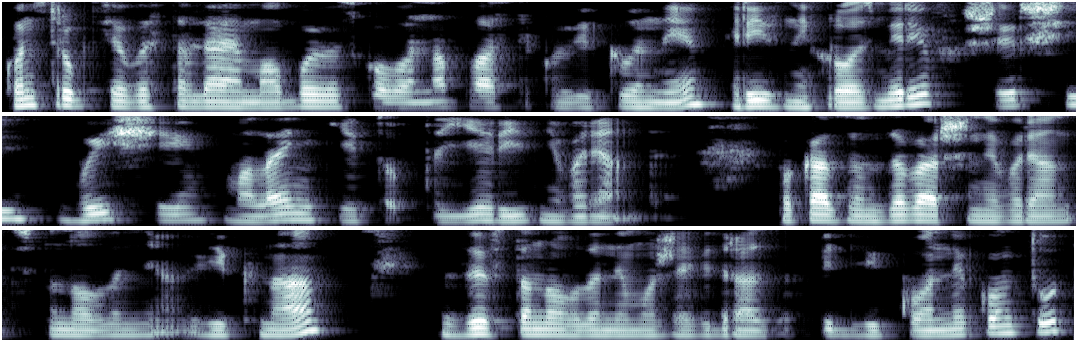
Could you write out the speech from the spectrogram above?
Конструкцію виставляємо обов'язково на пластикові клини різних розмірів, ширші, вищі, маленькі, тобто є різні варіанти. Показуємо завершений варіант встановлення вікна з встановленим уже відразу підвіконником тут.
